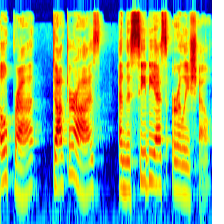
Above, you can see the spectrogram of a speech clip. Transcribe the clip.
Oprah, Dr. Oz, and the CBS Early Show.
